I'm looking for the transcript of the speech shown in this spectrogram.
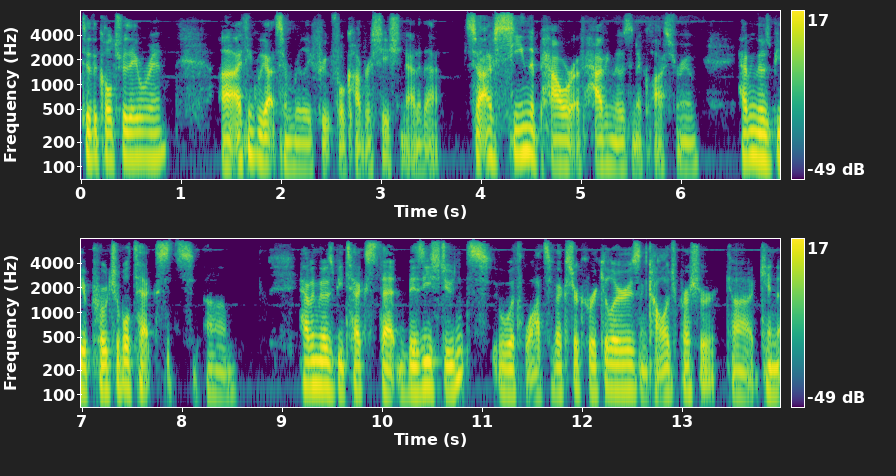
to the culture they were in. Uh, I think we got some really fruitful conversation out of that. So I've seen the power of having those in a classroom, having those be approachable texts, um, having those be texts that busy students with lots of extracurriculars and college pressure uh, can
